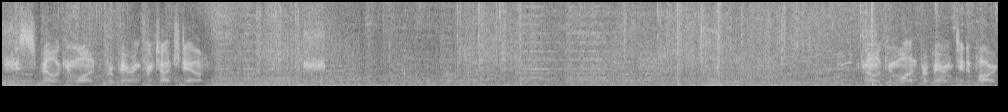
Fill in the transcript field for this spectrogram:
This is Pelican 1, preparing for touchdown. Pelican 1 preparing to depart.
